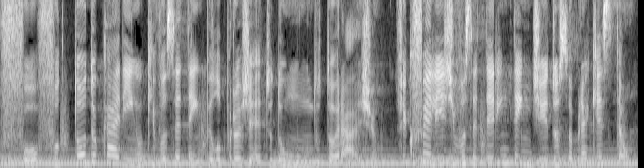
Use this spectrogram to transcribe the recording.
fofo todo o carinho que você tem pelo projeto do Mundo Torágio. Fico feliz de você ter entendido sobre a questão.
